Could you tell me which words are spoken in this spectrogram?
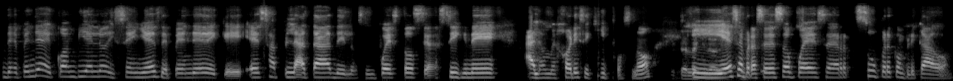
depende de cuán bien lo diseñes, depende de que esa plata de los impuestos se asigne a los mejores equipos, ¿no? Y ese proceso puede ser súper complicado.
